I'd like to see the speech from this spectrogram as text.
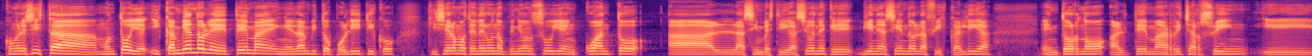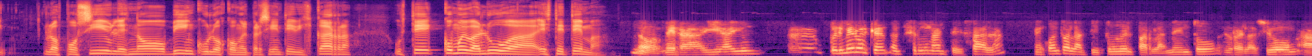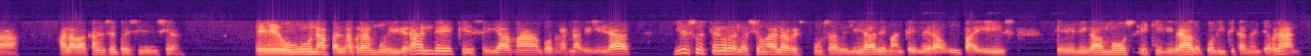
Congresista Montoya, y cambiándole de tema en el ámbito político, quisiéramos tener una opinión suya en cuanto a las investigaciones que viene haciendo la Fiscalía en torno al tema Richard Swing y los posibles no vínculos con el presidente Vizcarra. ¿Usted cómo evalúa este tema? No, mira, hay un... Eh, primero hay que hacer una antesala en cuanto a la actitud del Parlamento en relación a la vacancia presidencial. Eh, hubo una palabra muy grande que se llama gobernabilidad y eso está en relación a la responsabilidad de mantener a un país eh, digamos, equilibrado políticamente hablando.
